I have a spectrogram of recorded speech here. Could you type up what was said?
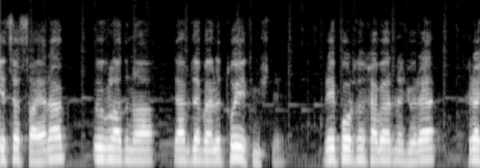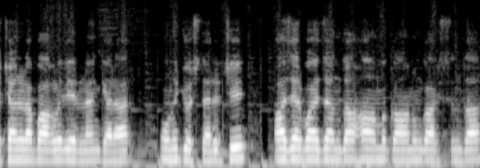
heçə sayaraq övladına dəbdəbəli toy etmişdi. Reportun xəbərinə görə kürəkənlə bağlı verilən qərar onu göstərir ki, Azərbaycanda hamı qanun qarşısında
